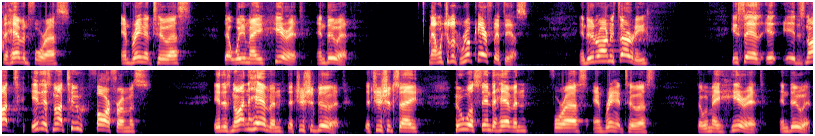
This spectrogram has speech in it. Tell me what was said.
to heaven for us and bring it to us that we may hear it and do it. Now, I want you to look real carefully at this. In Deuteronomy 30, he says, it, it, is not, it is not too far from us. It is not in heaven that you should do it, that you should say, who will send to heaven for us and bring it to us that we may hear it and do it?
